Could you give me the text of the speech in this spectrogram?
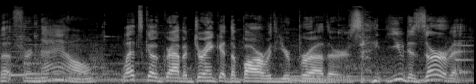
But for now, let's go grab a drink at the bar with your brothers. You deserve it.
